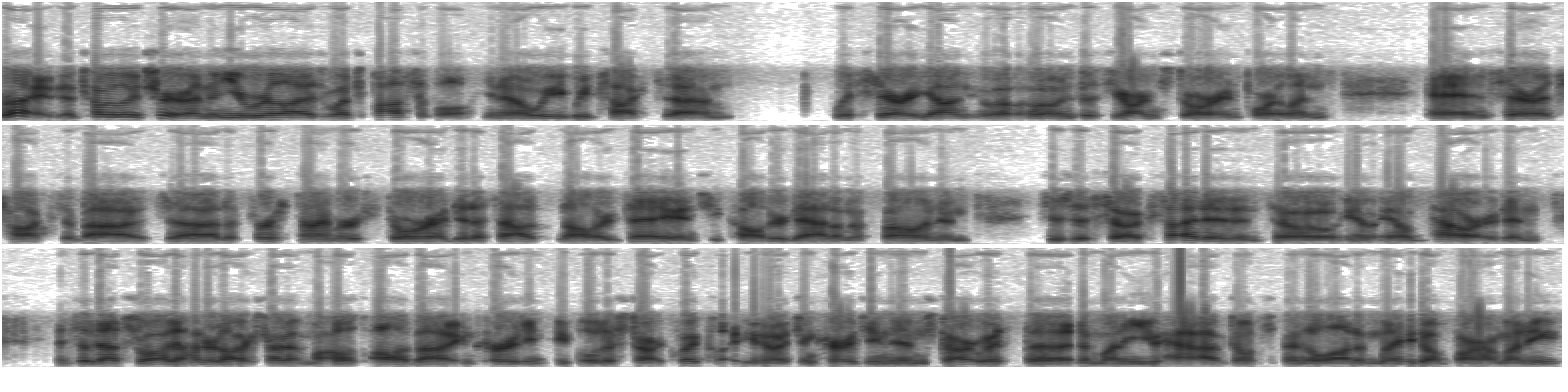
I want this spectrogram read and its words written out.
Right, it's totally true. And then you realize what's possible. You know, we we talked um, with Sarah Young, who, who owns this yarn store in Portland, and Sarah talks about uh, the first time her store did a thousand dollar day, and she called her dad on the phone, and she was just so excited and so you know, empowered. And and so that's why the hundred dollar startup model is all about encouraging people to start quickly. You know, it's encouraging them to start with the, the money you have. Don't spend a lot of money. Don't borrow money.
